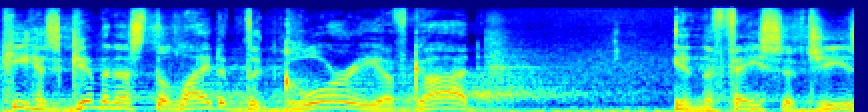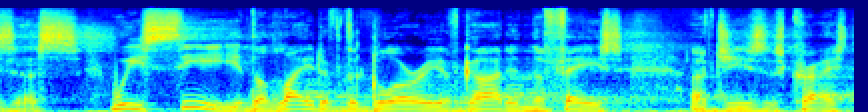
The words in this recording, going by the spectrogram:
He has given us the light of the glory of God in the face of Jesus. We see the light of the glory of God in the face of Jesus Christ.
